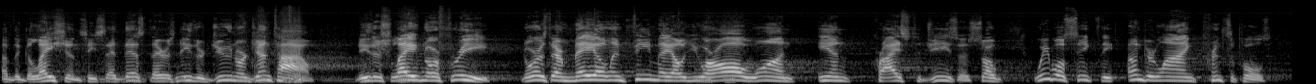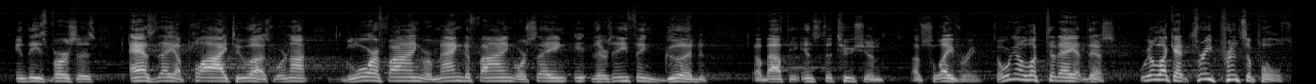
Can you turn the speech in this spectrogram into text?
of the Galatians. He said this There is neither Jew nor Gentile, neither slave nor free, nor is there male and female. You are all one in Christ Jesus. So we will seek the underlying principles in these verses as they apply to us. We're not glorifying or magnifying or saying there's anything good about the institution of slavery. So we're going to look today at this. We're going to look at three principles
